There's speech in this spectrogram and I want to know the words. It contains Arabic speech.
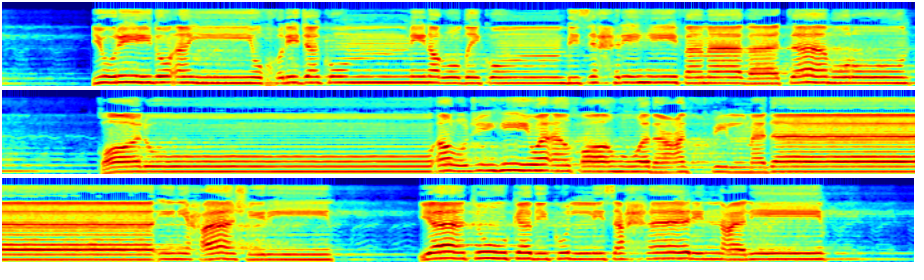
يريد أن يخرجكم من أرضكم بسحره فماذا تامرون؟ قالوا أرجه وأخاه وابعث في المدائن حاشرين. ياتوك بكل سحار عليم.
